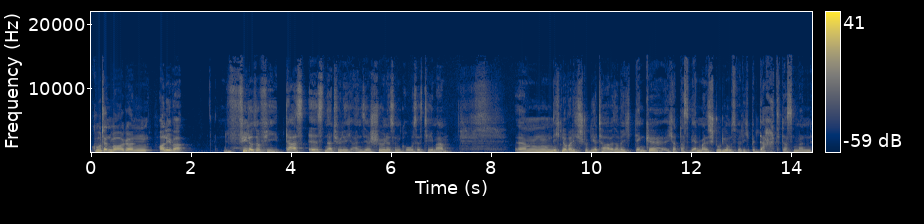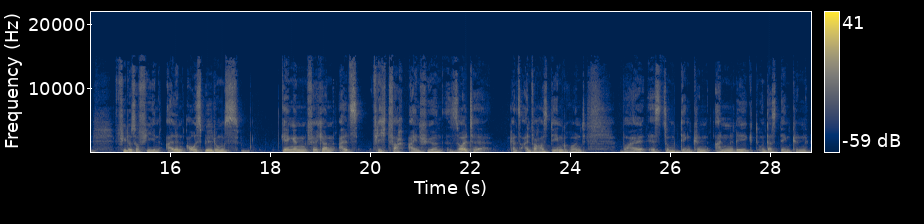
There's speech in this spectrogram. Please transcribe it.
Guten Morgen, Oliver. Philosophie, das ist natürlich ein sehr schönes und großes Thema. Ähm, nicht nur, weil ich studiert habe, sondern ich denke, ich habe das während meines Studiums wirklich bedacht, dass man Philosophie in allen Ausbildungsgängen, Fächern als Pflichtfach einführen sollte. Ganz einfach aus dem Grund, weil es zum Denken anregt und das Denken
